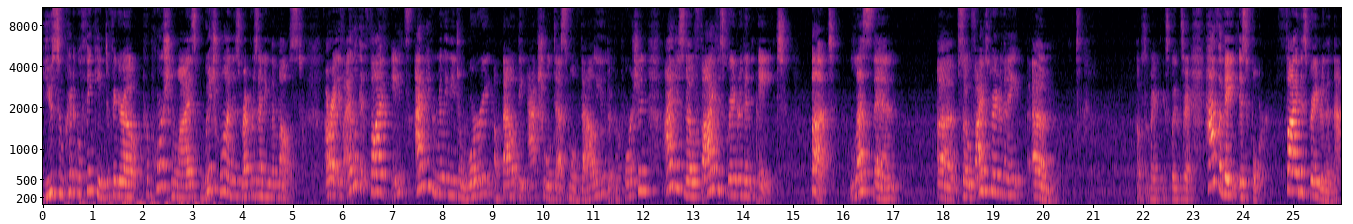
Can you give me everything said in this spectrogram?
use some critical thinking to figure out proportion-wise which one is representing the most. All right, if I look at 5 eighths, I don't even really need to worry about the actual decimal value, the proportion. I just know 5 is greater than 8, but less than, uh, so 5 is greater than 8, um, hope I explain this right. Half of 8 is 4. 5 is greater than that.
